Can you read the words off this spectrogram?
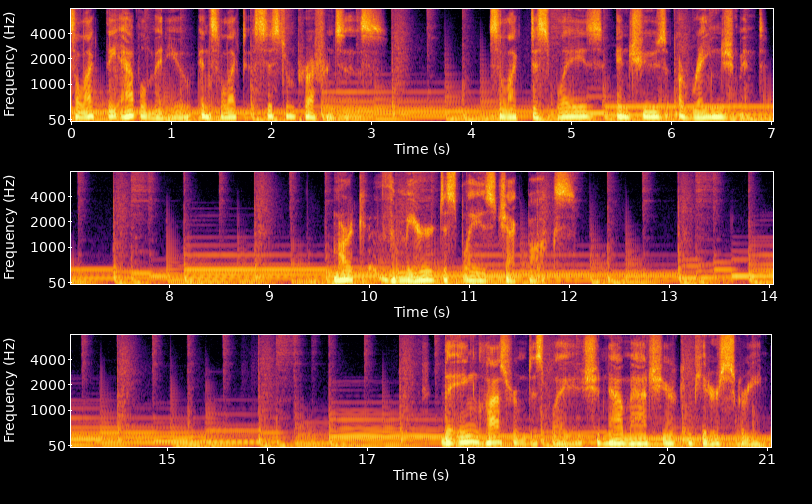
Select the Apple menu and select System Preferences. Select Displays and choose Arrangement. Mark the Mirror Displays checkbox. The in-classroom display should now match your computer's screen.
